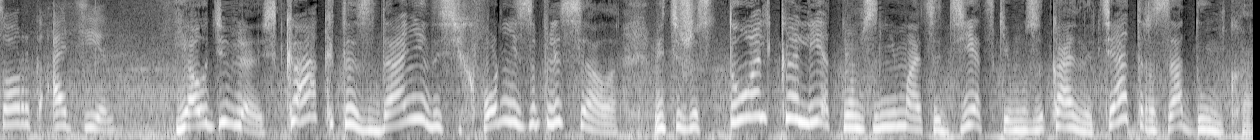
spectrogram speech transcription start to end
41. Я удивляюсь, как это здание до сих пор не заплясало. Ведь уже столько лет в нем занимается детский музыкальный театр «Задумка».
